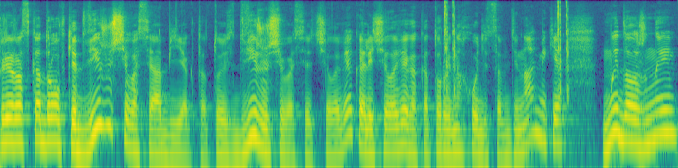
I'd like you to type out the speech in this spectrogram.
при раскадровке движущегося объекта, то есть движущегося человека или человека, который находится в динамике, мы должны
